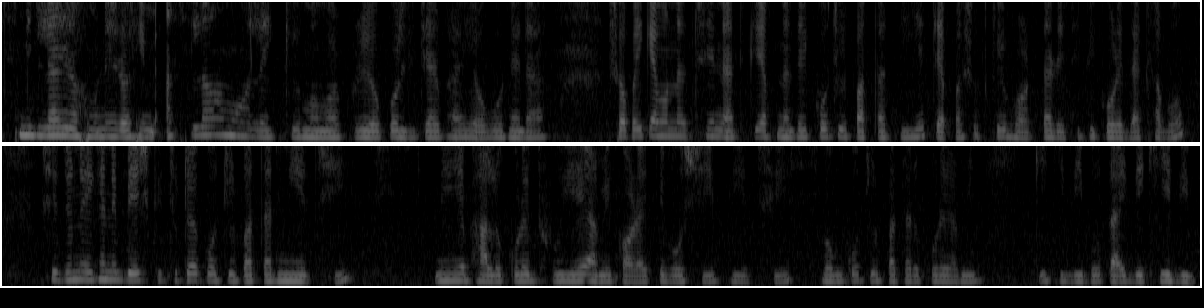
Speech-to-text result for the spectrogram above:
বিসমিল্লাহ রহমানের রহিম। আসসালামু আলাইকুম আমার প্রিয় কলিজার ভাই ও বোনেরা। সবাই কেমন আছেন? আজকে আপনাদের কচুর পাতা দিয়ে চাপা শুটকির ভর্তা রেসিপি করে দেখাবো। সেজন্য এখানে বেশ কিছুটা কচুর পাতা নিয়েছি। নিয়ে ভালো করে ধুয়ে আমি কড়াইতে বসিয়ে দিয়েছি এবং কচুর পাতার উপরে আমি কি কি দিব তাই দেখিয়ে দিব।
